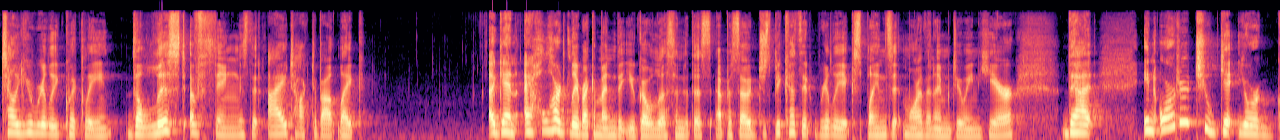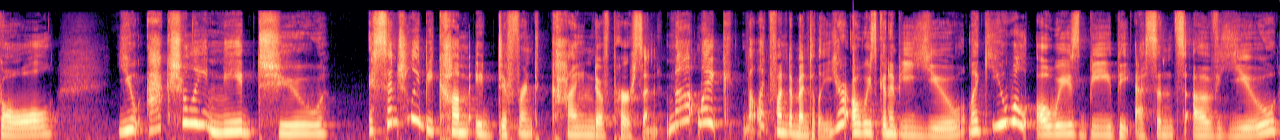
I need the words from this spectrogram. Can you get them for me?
tell you really quickly the list of things that I talked about like again, I wholeheartedly recommend that you go listen to this episode just because it really explains it more than I'm doing here. That in order to get your goal, you actually need to essentially become a different kind of person. Not like not like fundamentally. You're always going to be you. Like you will always be the essence of you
